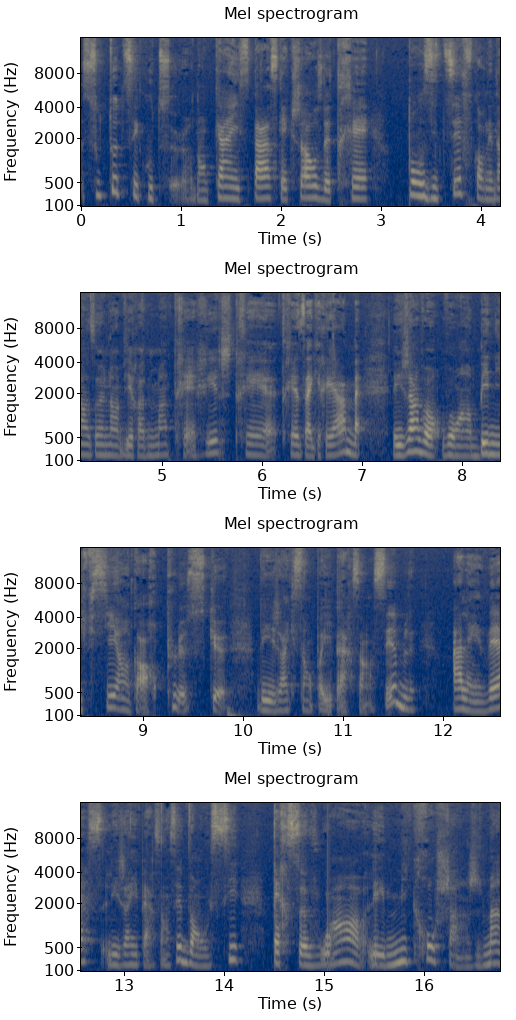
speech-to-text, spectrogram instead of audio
sous toutes ses coutures. Donc, quand il se passe quelque chose de très positif, qu'on est dans un environnement très riche, très, très agréable, ben, les gens vont, vont, en bénéficier encore plus que des gens qui ne sont pas hypersensibles. À l'inverse, les gens hypersensibles vont aussi percevoir les micro-changements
